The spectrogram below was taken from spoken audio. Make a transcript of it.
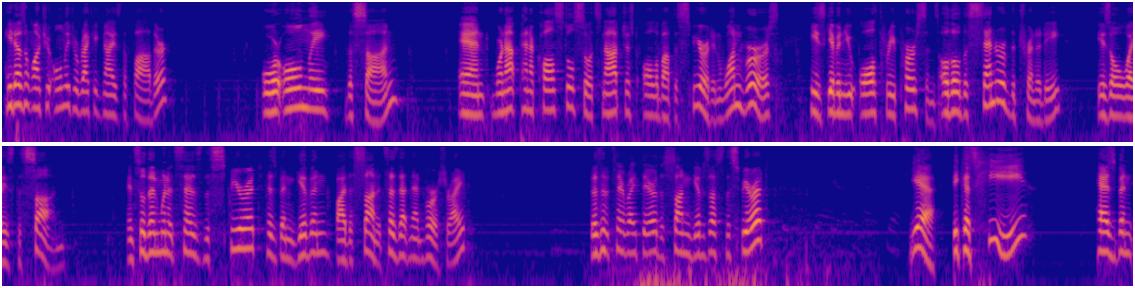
he doesn't want you only to recognize the Father or only the Son. And we're not Pentecostal, so it's not just all about the Spirit. In one verse, he's given you all three persons, although the center of the Trinity is always the Son. And so then when it says the Spirit has been given by the Son, it says that in that verse, right? Doesn't it say right there, the Son gives us the Spirit? Yeah, because he has been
